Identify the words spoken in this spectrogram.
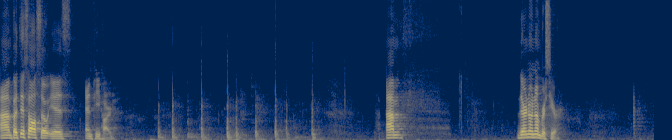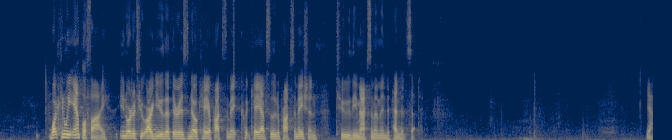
Um, but this also is NP hard. Um, there are no numbers here. What can we amplify in order to argue that there is no k, approximate, k absolute approximation to the maximum independent set? Yeah.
